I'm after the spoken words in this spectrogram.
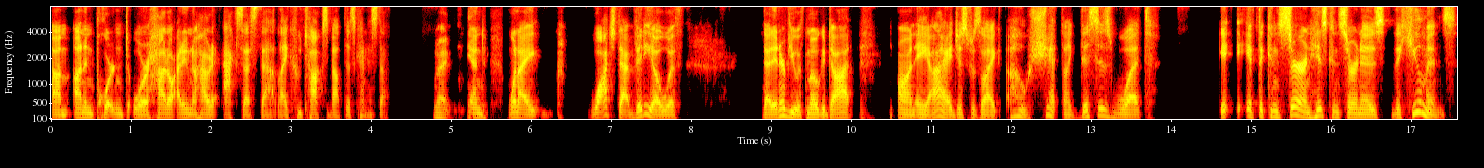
um, unimportant or how do i don't know how to access that like who talks about this kind of stuff right. and when I watched that video with that interview with Mo Gawdat on AI, I just was like, oh shit, like this is what if the concern, his concern is the humans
